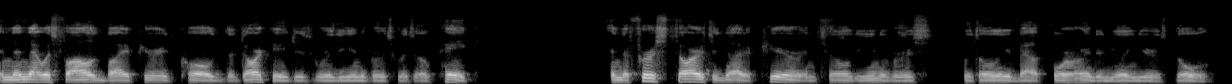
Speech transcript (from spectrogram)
And then that was followed by a period called the Dark Ages, where the universe was opaque. And the first stars did not appear until the universe was only about 400 million years old.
